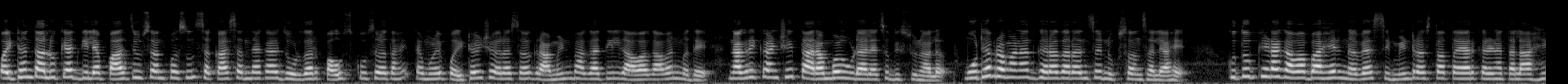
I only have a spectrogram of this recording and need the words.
पैठण तालुक्यात गेल्या पाच दिवसांपासून सकाळ संध्याकाळ जोरदार पाऊस कोसळत आहे. त्यामुळे पैठण शहरासह ग्रामीण भागातील गावागावांमध्ये नागरिकांची तारांबळ उडाल्याचं दिसून आलं. मोठ्या प्रमाणात घरादारांचे नुकसान झाले आहे. कुतुबखेडा गावाबाहेर नव्या सिमेंट रस्ता तयार करण्यात आला आहे.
